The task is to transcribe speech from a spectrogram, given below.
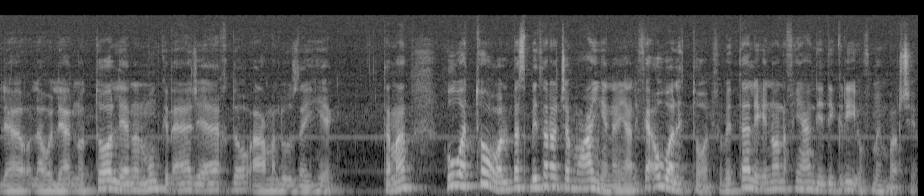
لو لأنه ال tall لأنه ممكن آجي آخده اعمله زي هيك. تمام؟ هو ال tall بس بدرجة معينة يعني في أول ال tall فبالتالي إنه أنا في عندي degree of membership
